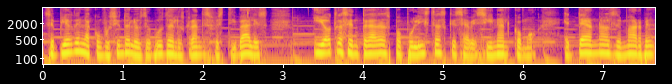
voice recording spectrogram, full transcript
se pierda en la confusión de los debuts de los grandes festivales y otras entradas populistas que se avecinan como Eternals de Marvel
